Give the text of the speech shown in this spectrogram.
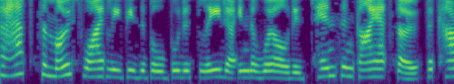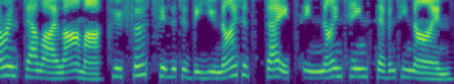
Perhaps the most widely visible Buddhist leader in the world is Tenzin Gyatso, the current Dalai Lama, who first visited the United States in 1979.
